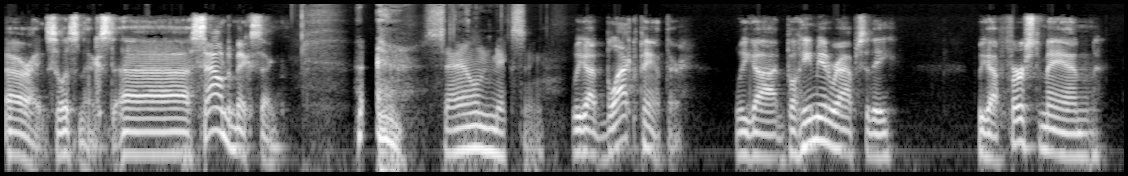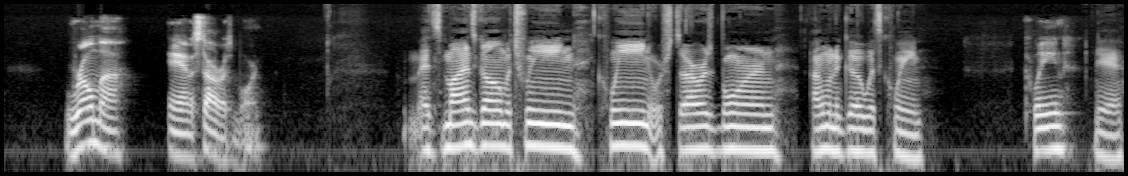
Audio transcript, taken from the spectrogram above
All right, so what's next? Uh, sound mixing. Sound mixing. We got Black Panther. We got Bohemian Rhapsody. We got First Man, Roma, and A Star Is Born. It's mine's going between Queen or Star Wars Born. I'm going to go with Queen. Queen. Yeah.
